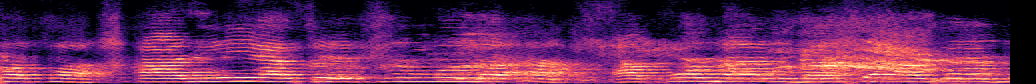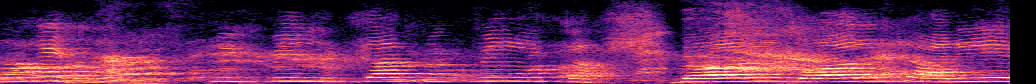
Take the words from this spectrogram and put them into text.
কথা আমি আছে আপনার বাসা আগে বলি। পিপিলিকা পিপিলিকা, দল বল ছাড়িয়ে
